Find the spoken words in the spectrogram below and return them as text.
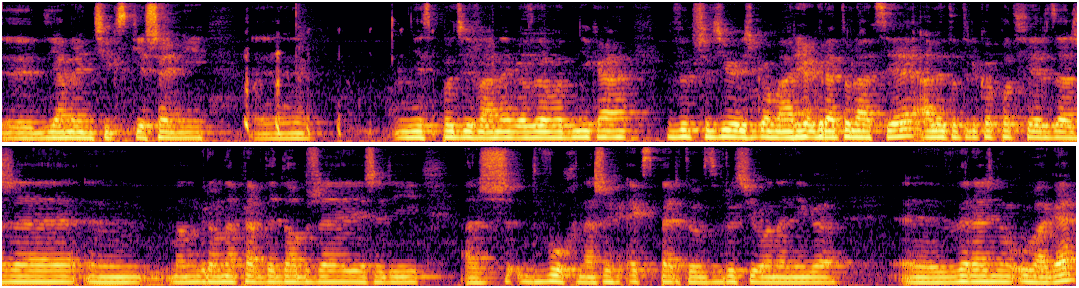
y, diamencik z kieszeni y, niespodziewanego zawodnika. Wyprzedziłeś go Mario, gratulacje, ale to tylko potwierdza, że Manu grał naprawdę dobrze, jeżeli aż dwóch naszych ekspertów zwróciło na niego wyraźną uwagę.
